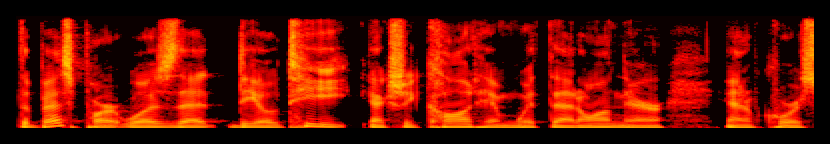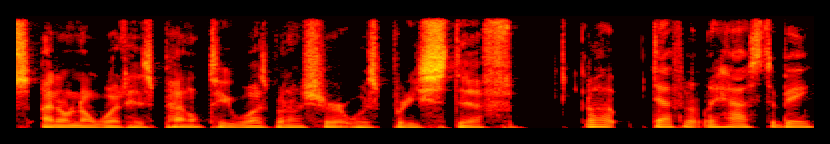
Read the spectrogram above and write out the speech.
the best part was that DOT actually caught him with that on there. And of course, I don't know what his penalty was, but I'm sure it was pretty stiff. Oh, definitely has to be.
